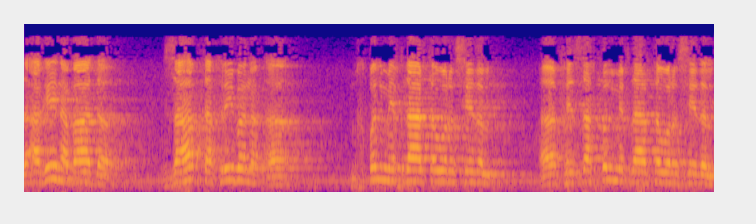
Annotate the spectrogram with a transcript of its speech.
د اغه نه بعد ذهب تقریبا خپل مقدار ته ورسېدل فزه خپل مقدار ته ورسېدل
